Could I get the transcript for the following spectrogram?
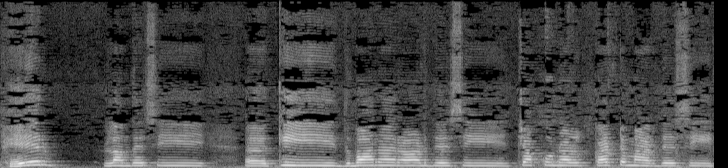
ਫੇਰ ਲਾਉਂਦੇ ਸੀ ਕੀ ਦੁਬਾਰਾ ਰਾੜਦੇ ਸੀ, ਚਾਕੂ ਨਾਲ ਕੱਟ ਮਾਰਦੇ ਸੀ।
